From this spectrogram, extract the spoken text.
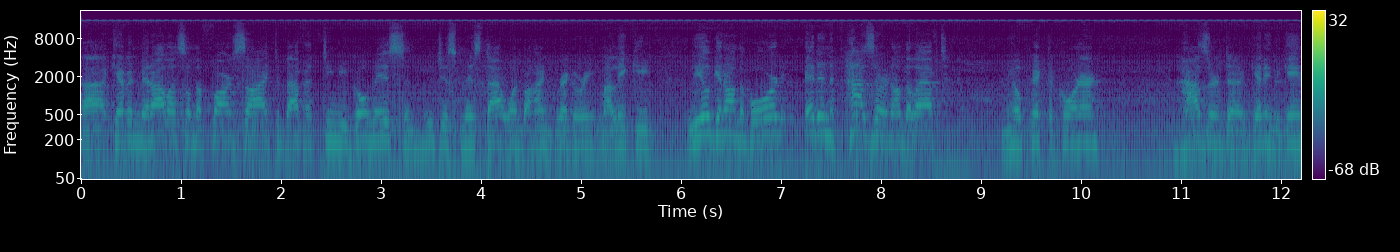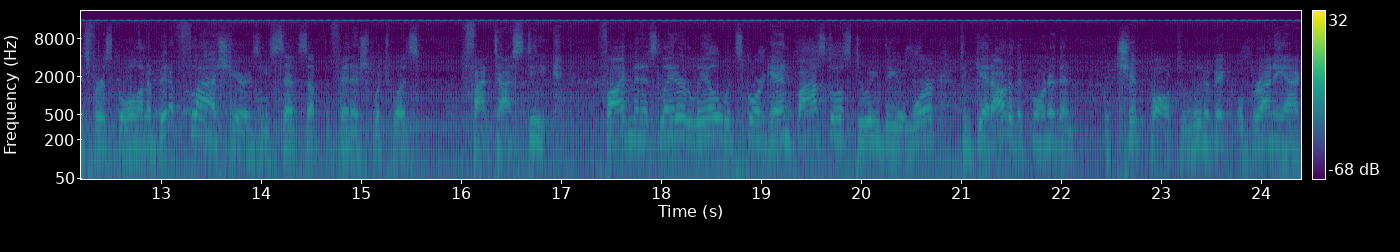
Uh, Kevin Mirallas on the far side to Bafétimbi Gomis, and he just missed that one behind Gregory Malicki. Lille get on the board, Eden Hazard on the left, and he'll pick the corner. Hazard uh, getting the game's first goal on a bit of flash here as he sets up the finish, which was fantastique. Five minutes later, Lille would score again. Bastos doing the work to get out of the corner. Then the chip ball to Ludovic Obraniak.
